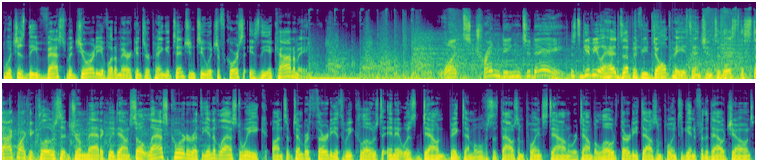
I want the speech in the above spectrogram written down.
which is the vast majority of what Americans are paying attention to, which of course is the economy. What's trending today? Just to give you a heads up, if you don't pay attention to this, the stock market closed it dramatically down. So last quarter, at the end of last week, on September 30th, we closed and it was down big time. It was a thousand points down. We're down below 30,000 points again for the Dow Jones.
